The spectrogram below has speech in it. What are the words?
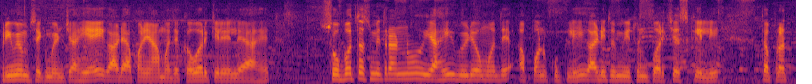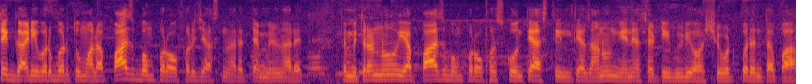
प्रीमियम सेगमेंटच्या ह्याही गाड्या आपण यामध्ये कवर केलेल्या आहेत. सोबतच मित्रांनो याही व्हिडिओमध्ये आपण कुठलीही गाडी तुम्ही इथून परचेस केली तर प्रत्येक गाडीबरोबर तुम्हाला पाच बंपर ऑफर ज्या असणार आहेत त्या मिळणार आहेत. तर मित्रांनो या पाच बंपर ऑफर्स कोणत्या असतील त्या जाणून घेण्यासाठी व्हिडिओ हा शेवटपर्यंत पहा.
